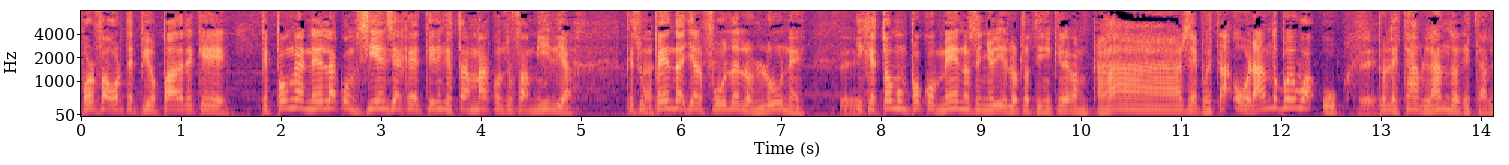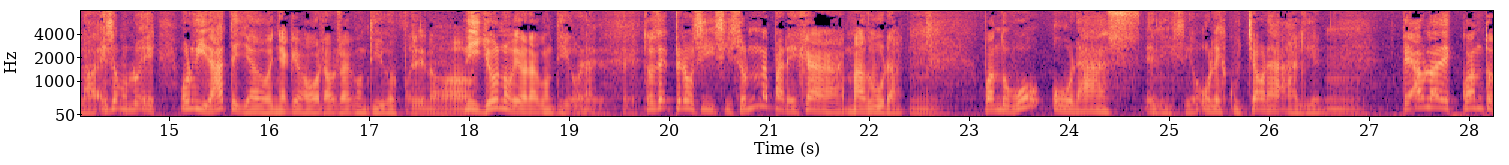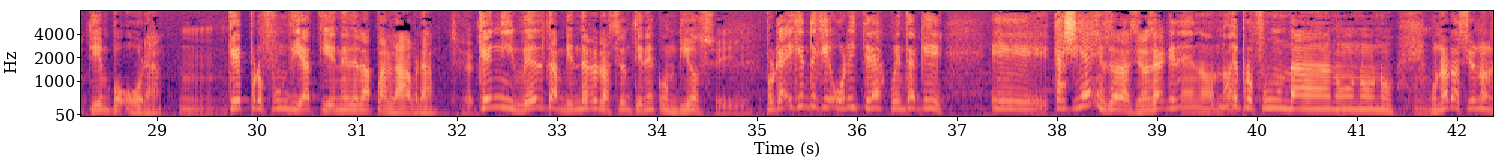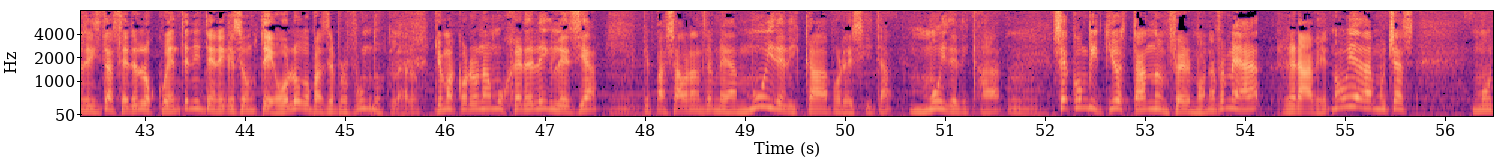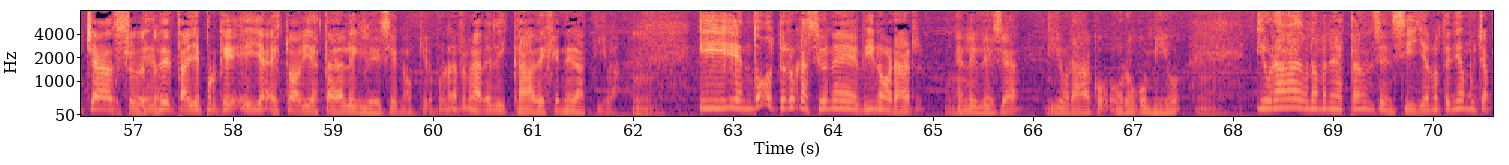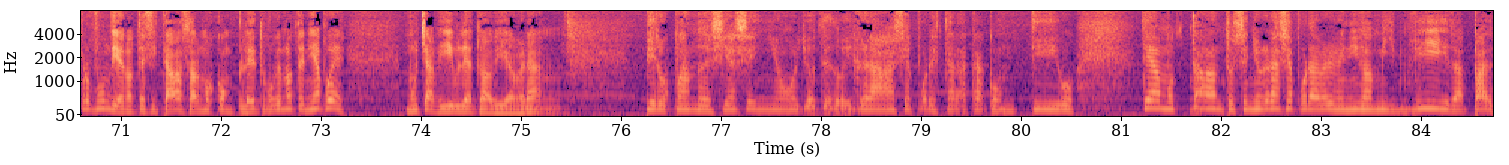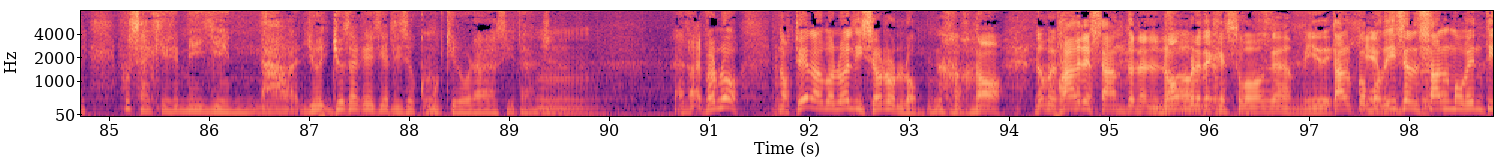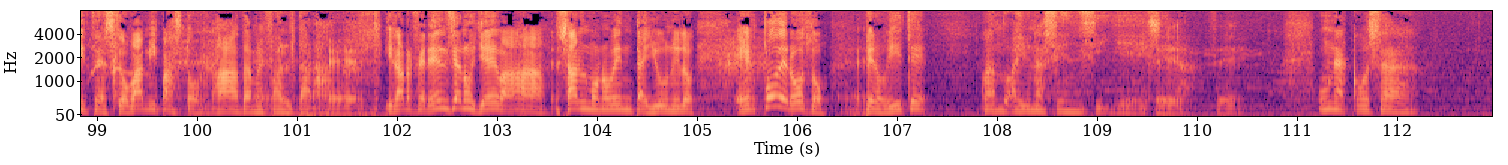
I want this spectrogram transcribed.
Por favor, te pido, Padre, que, que ponga en él la conciencia que tiene que estar más con su familia, que suspenda ya el fútbol de los lunes Sí. y que tome un poco menos, Señor, y el otro tiene que bancarse, pues está orando por guau, Sí. pero le está hablando al que está al lado. Eso, eh, olvídate ya, doña, que va a orar otra vez contigo después. Sí, no. Ni yo no voy a orar contigo, ¿verdad? Entonces, pero si, si son una pareja madura, Mm. cuando vos orás, Eliseo, o le escuchás orar a alguien, Mm. Te habla de cuánto tiempo ora, Mm. qué profundidad tiene de la palabra, Cierto. qué nivel también de relación tiene con Dios. Sí. Porque hay gente que ora y te das cuenta que eh, casi hay en su oración, o sea que no, no es profunda, no, no, no. Mm. Una oración no necesita ser elocuente ni tener que ser un teólogo para ser profundo. Claro. Yo me acuerdo de una mujer de la iglesia Mm. que pasaba una enfermedad muy delicada, pobrecita, muy delicada. Se convirtió estando enferma, una enfermedad grave. No voy a dar muchas muchas eh, detalles. detalles. porque ella es todavía está en la iglesia y no quiero, pero una enfermedad delicada, degenerativa. Mm. Y en dos o tres ocasiones vino a orar en la iglesia y oraba, co- oró conmigo. Mm. Y oraba de una manera tan sencilla, no tenía mucha profundidad, no te citaba salmos completos, porque no tenía pues mucha Biblia todavía, ¿verdad? Mm. Pero cuando decía, Señor, yo te doy gracias por estar acá contigo. Te amo tanto, Señor. Gracias por haber venido a mi vida, Padre. Vos sabés que me llenaba. Yo, yo sabés que decía, Eliseo, ¿cómo Mm. quiero orar así tan Mm. Ah, no, Por ejemplo, no estoy hablando de Eliseo Rolón. No. No me Padre Santo, en el nombre No de Jesús. Ponga a mí de Tal como dice el. Salmo 23, Jehová mi pastor, nada me faltará. eh. Y la referencia nos lleva a Salmo 91. Y lo, es poderoso, Eh. pero viste, cuando hay una sencillez, Sí, sí. Una cosa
